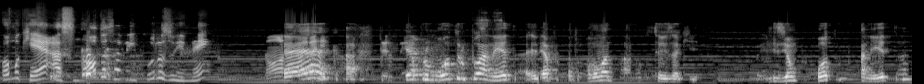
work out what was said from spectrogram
Como que é? As novas aventuras do He-Man? Nossa, É, cara. Ele ia pra um outro planeta. Ele ia pra outro. Vou mandar pra vocês aqui. Eles iam pra outro planeta.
